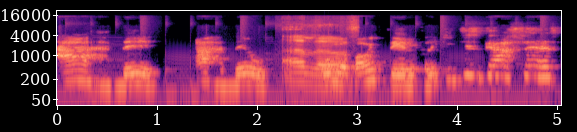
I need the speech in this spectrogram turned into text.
a arder, ardeu Ah, o meu pau inteiro. Eu falei, que desgraça é essa?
